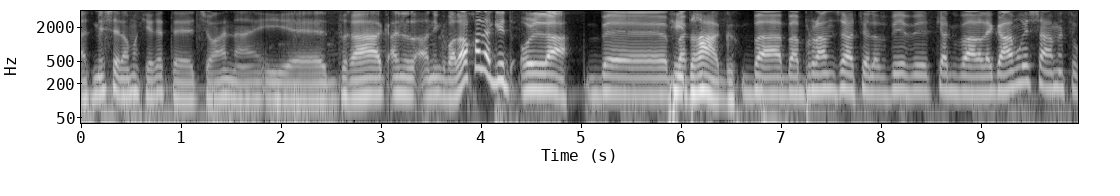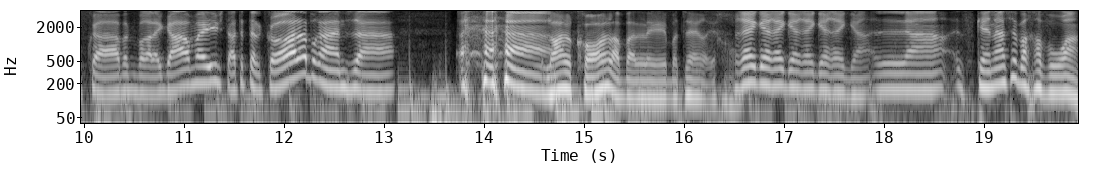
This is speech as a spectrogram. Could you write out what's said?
אז מי שלא מכיר את אה, ג'ואנה, היא אה, דרג, אני- אני כבר לא יכול להגיד עולה. ב- היא ב- דרג. ב- בברנז'ה התל אביבית, כי את כבר לגמרי שם מצוקה, ואת כבר לגמרי השתתת על כל הברנז'ה. לא אלכוהול, אבל אה, בדרך. רגע, רגע, רגע, רגע. לזקנה שבחבורה,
